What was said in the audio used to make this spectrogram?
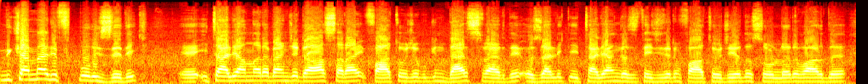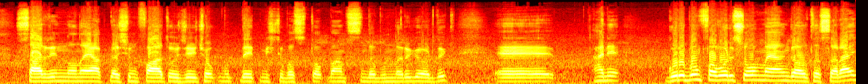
mükemmel bir futbol izledik. E, İtalyanlara bence Galatasaray, Fatih Hoca bugün ders verdi. Özellikle İtalyan gazetecilerin Fatih Hoca'ya da soruları vardı. Sarri'nin ona yaklaşım Fatih Hoca'yı çok mutlu etmişti. Basın toplantısında bunları gördük. E, hani grubun favorisi olmayan Galatasaray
